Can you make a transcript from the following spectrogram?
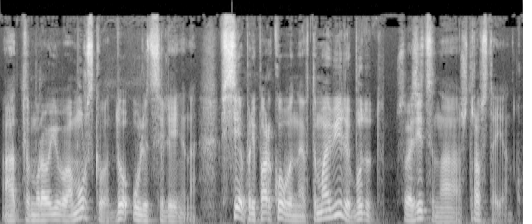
от Муравьева-Амурского до улицы Ленина. Все припаркованные автомобили будут свозиться на штрафстоянку.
